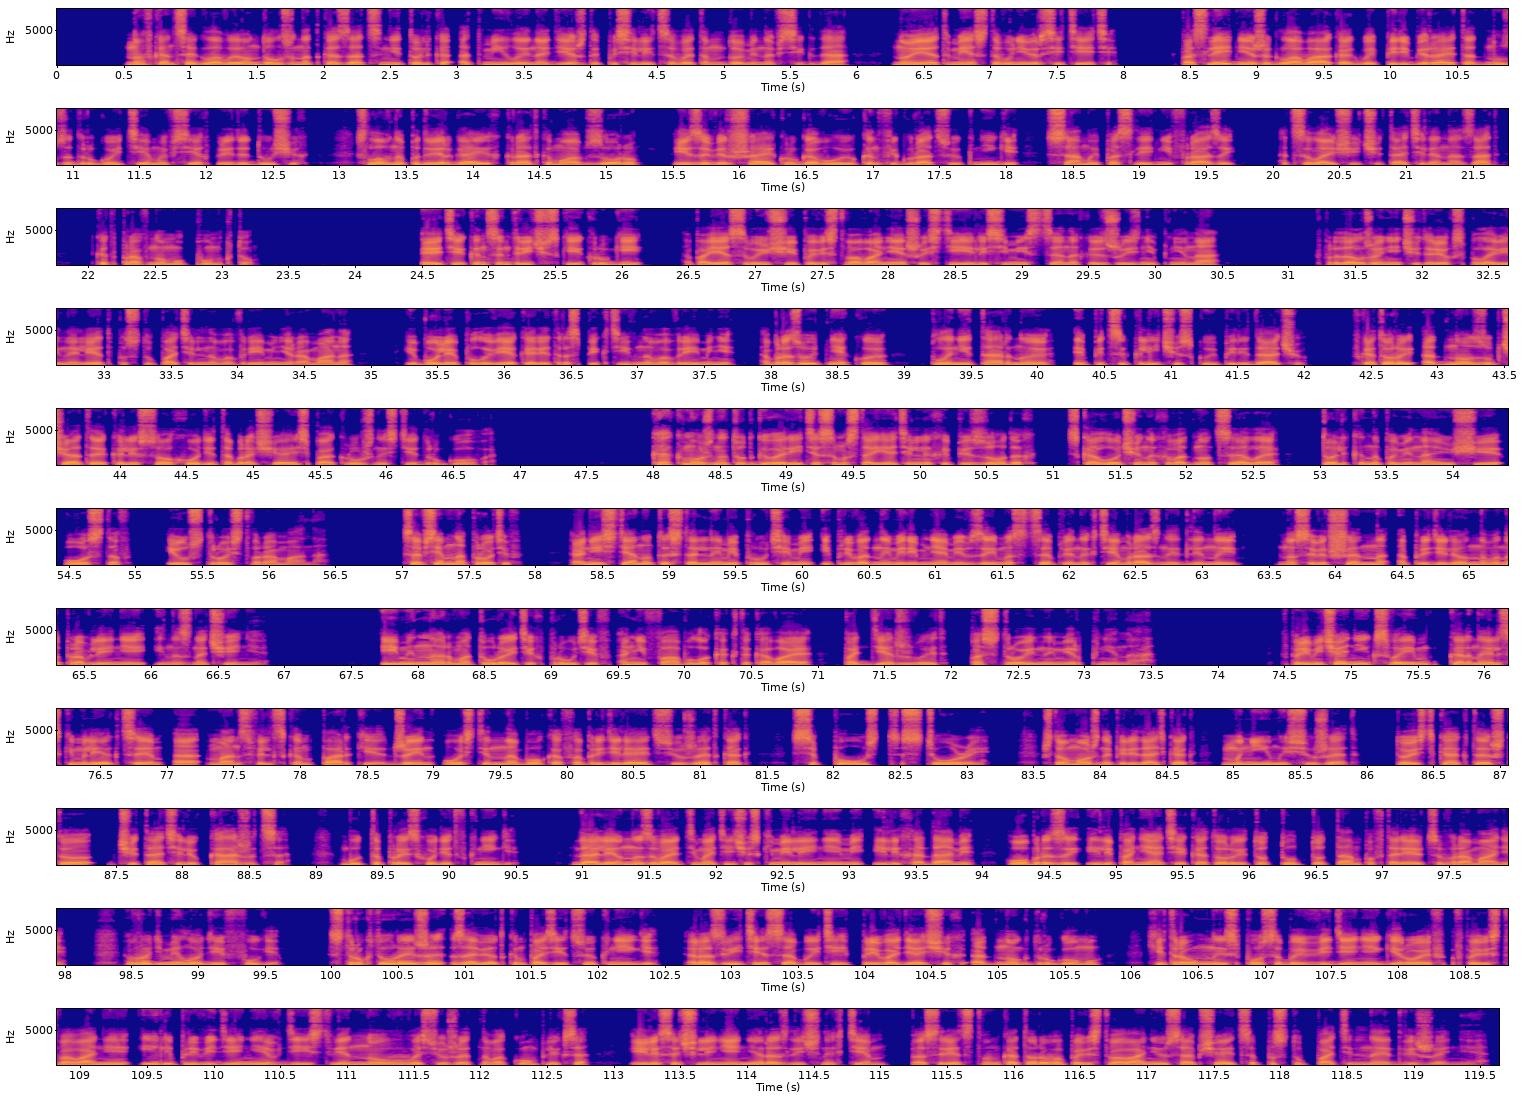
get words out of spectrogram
Но в конце главы он должен отказаться не только от милой надежды поселиться в этом доме навсегда, но и от места в университете. Последняя же глава как бы перебирает одну за другой темы всех предыдущих, словно подвергая их краткому обзору и завершая круговую конфигурацию книги самой последней фразой, отсылающей читателя назад к отправному пункту. Эти концентрические круги опоясывающие повествование о шести или семи сценах из жизни Пнина в продолжении четырех с половиной лет поступательного времени романа и более полувека ретроспективного времени образуют некую планетарную эпициклическую передачу, в которой одно зубчатое колесо ходит, обращаясь по окружности другого. Как можно тут говорить о самостоятельных эпизодах, сколоченных в одно целое, только напоминающие остов, и устройство романа. Совсем напротив, они стянуты стальными прутьями и приводными ремнями взаимосцепленных тем разной длины, но совершенно определенного направления и назначения. Именно арматура этих прутьев, а не фабула как таковая, поддерживает построенный мир Пнина. В примечании к своим корнельским лекциям о Мансфельдском парке Джейн Остин Набоков определяет сюжет как «supposed story», что можно передать как мнимый сюжет, то есть как-то, что читателю кажется, будто происходит в книге. Далее он называет тематическими линиями или ходами образы или понятия, которые то тут, то там повторяются в романе, вроде мелодии в фуге. Структурой же зовет композицию книги, развитие событий, приводящих одно к другому, хитроумные способы введения героев в повествование или приведения в действие нового сюжетного комплекса или сочленение различных тем, посредством которого повествованию сообщается поступательное движение.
